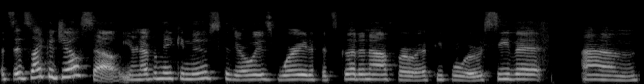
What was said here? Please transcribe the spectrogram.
it's it's like a jail cell. You're never making moves because you're always worried if it's good enough or if people will receive it. Um,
